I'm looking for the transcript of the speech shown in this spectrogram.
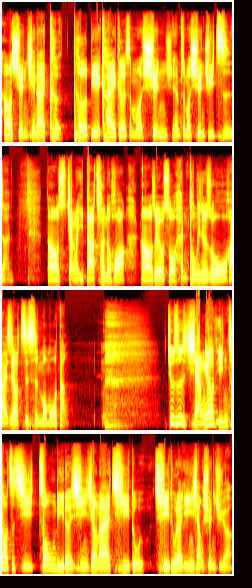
然后选前还特特别开一个什么选什么选举指南，然后讲了一大串的话，然后最后说很痛心的说，我还是要支持某某党，就是想要营造自己中立的形象来企图企图来影响选举啊。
